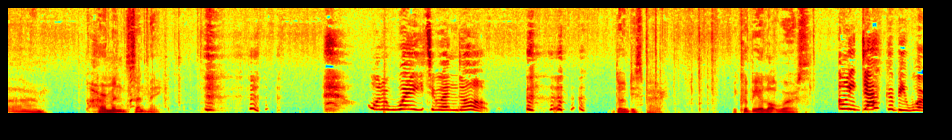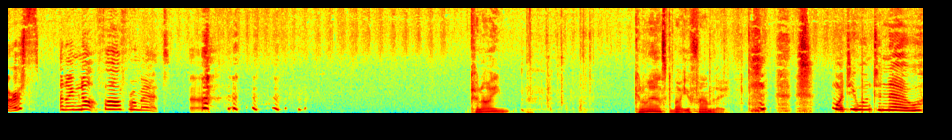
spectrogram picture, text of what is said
Um, Hermann sent me. What a way to end up. Don't despair. It could be a lot worse. Could be worse, and I'm not far from it. Can I. Can I ask about your family? What do you want to know?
